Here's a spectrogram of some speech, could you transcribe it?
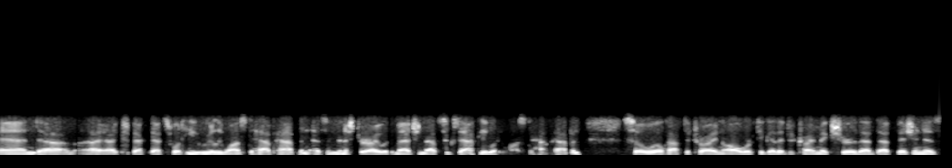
and uh, I expect that's what he really wants to have happen. As a minister, I would imagine that's exactly what he wants to have happen. So we'll have to try and all work together to try and make sure that that vision is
